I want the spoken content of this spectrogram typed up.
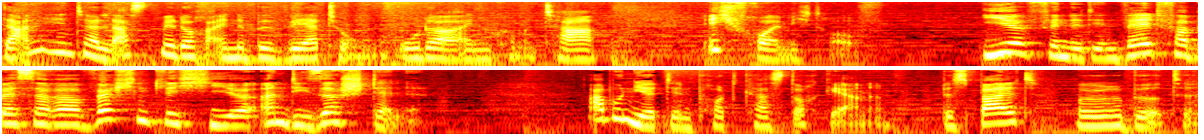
Dann hinterlasst mir doch eine Bewertung oder einen Kommentar. Ich freue mich drauf. Ihr findet den Weltverbesserer wöchentlich hier an dieser Stelle. Abonniert den Podcast doch gerne. Bis bald, eure Birte.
